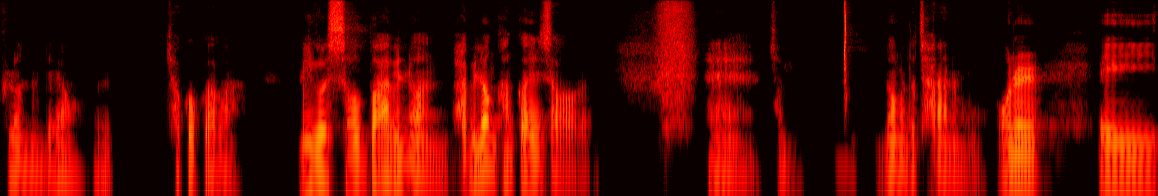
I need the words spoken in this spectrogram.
불렀는데요. 작곡가가 Rivers of Babylon, 바빌론 강가에서 예, 참 너무도 잘하는 오늘 이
